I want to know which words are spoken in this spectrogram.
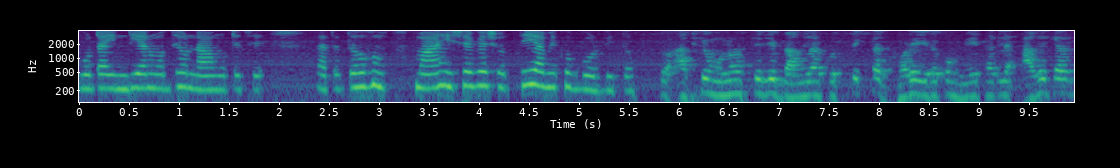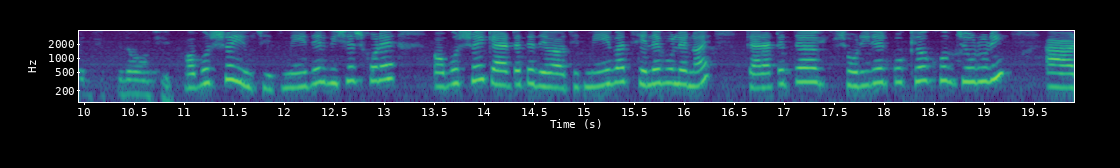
গোটা ইন্ডিয়ার মধ্যে ওর নাম উঠেছে। তাতে তো মা হিসেবে সত্যিই আমি খুব গর্বিত। তো আজকে মনে হচ্ছে যে বাংলার প্রত্যেকটা ঘরে এরকম মেয়ে থাকলে আগে ক্যারাটে শিখতে দেওয়া উচিত? অবশ্যই উচিত। মেয়েদের বিশেষ করে অবশ্যই ক্যারাটেতে দেওয়া উচিত। মেয়ে বা ছেলে বলে নয় ক্যারাটেতে শরীরের পক্ষেও খুব জরুরি। আর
